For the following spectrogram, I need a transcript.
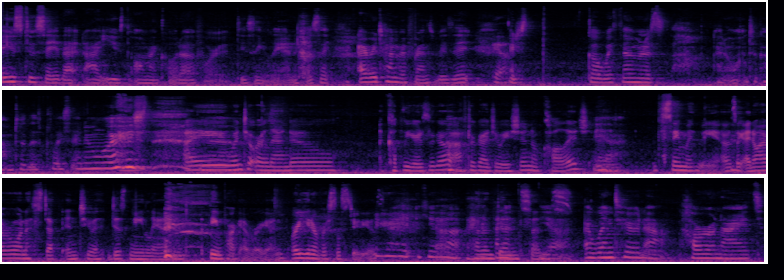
I used to say that I used all my quota for Disneyland because like every time my friends visit, yeah. I just go with them and oh, I don't want to come to this place anymore. I yeah. went to Orlando a couple years ago oh. after graduation of college, and yeah. Same with me. I was like, I don't ever want to step into a Disneyland theme park ever again or Universal Studios. Right, yeah. I haven't And been I- since. Yeah, I went to uh, Horror Nights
